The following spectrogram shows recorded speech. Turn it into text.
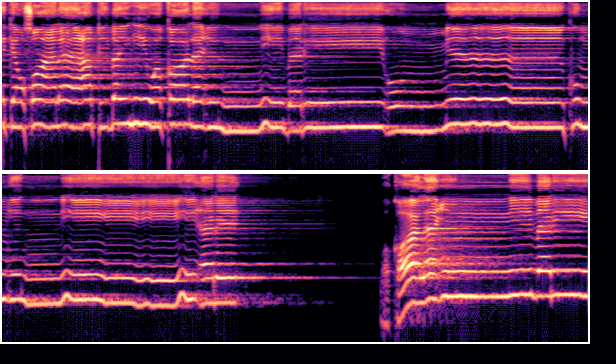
نكص على عقبيه وقال إني بريء منكم إني أري. وقال إني بريء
